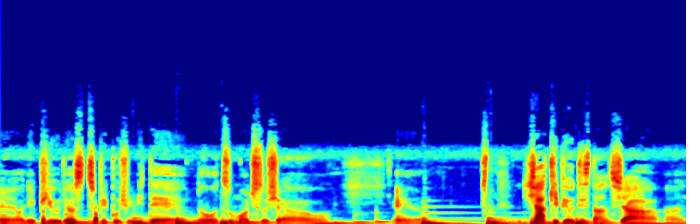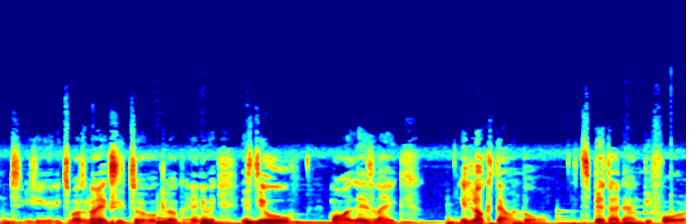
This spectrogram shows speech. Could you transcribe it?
uh, on a pew, just two people should be there. No too much social. Um, sha keep your distance sha and you, it must not exceed 12 o'clock. Anyway it's still more or less like a lockdown but it's better than before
